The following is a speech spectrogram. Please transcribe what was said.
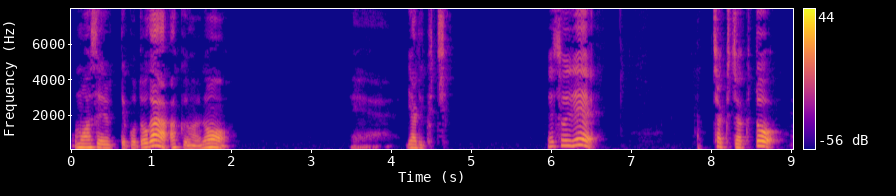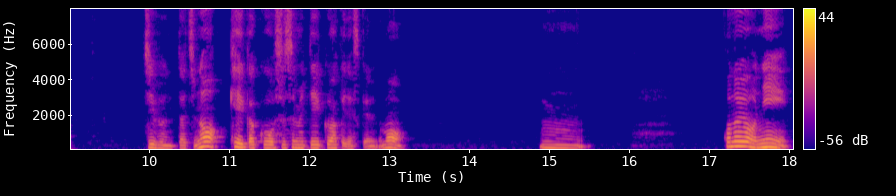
思わせるってことが悪魔の、えー、やり口。で、それで、着々と自分たちの計画を進めていくわけですけれども、うん、このように、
